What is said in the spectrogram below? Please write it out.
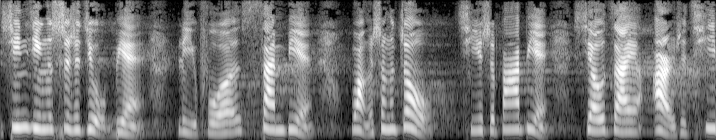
心经四十九遍，礼佛三遍，往生咒七十八遍，消灾二十七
